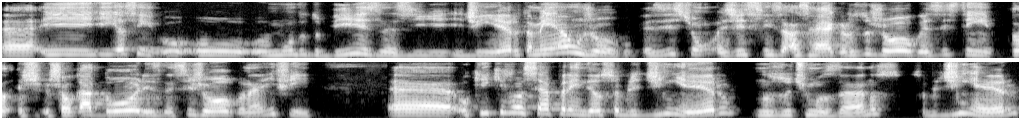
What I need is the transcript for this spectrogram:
É, e, e, assim, o, o, o, mundo do business e, e, dinheiro também é um jogo. Existem, existem as regras do jogo, existem jogadores nesse jogo, né? Enfim. É, o que, que você aprendeu sobre dinheiro nos últimos anos, sobre dinheiro,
